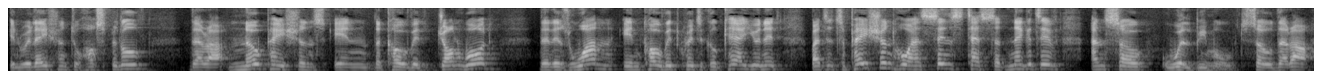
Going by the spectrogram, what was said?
In relation to hospital, there are no patients in the COVID John Ward. There is one in COVID critical care unit, but it's a patient who has since tested negative and so will be moved. So there are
